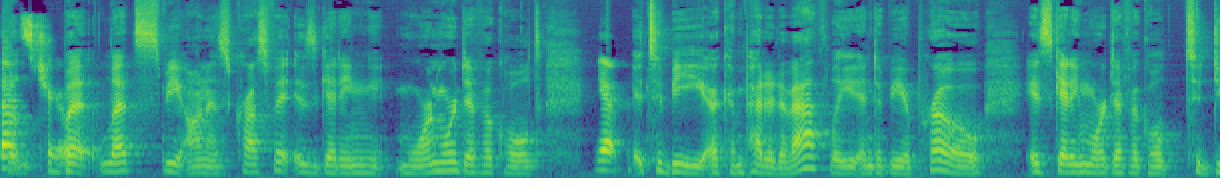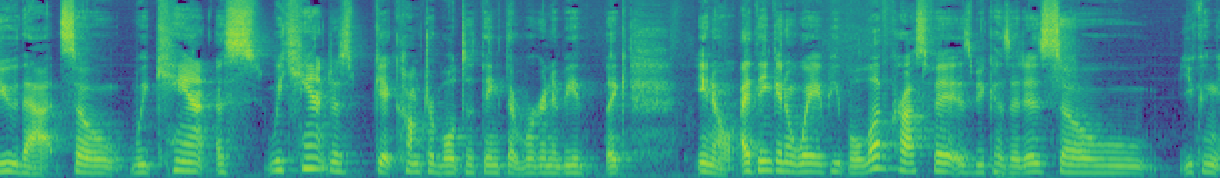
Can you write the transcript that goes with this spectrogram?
That's but, true. But let's be honest, CrossFit is getting more and more difficult Yep. to be a competitive athlete and to be a pro it's getting more difficult to do that so we can't we can't just get comfortable to think that we're going to be like you know i think in a way people love crossfit is because it is so you can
